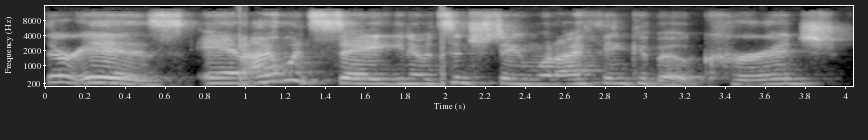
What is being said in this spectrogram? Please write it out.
there is. And I would say, you know, it's interesting when I think about courage,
